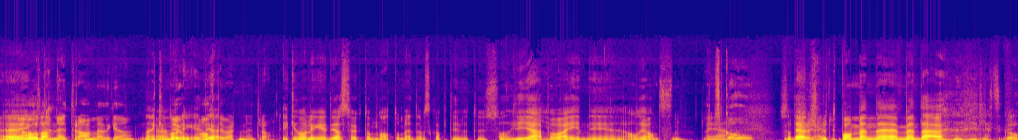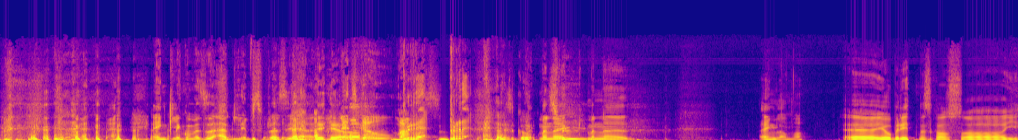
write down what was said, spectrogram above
Eh, jo da. alltid nøytral, er det ikke det? Nei, ikke Ja. nå Jo, lenger. De alltid vært nøytral. Ikke nå lenger. De har søkt om Nato-medlemskap, de, vet du. Så Oi. de er på vei inn i alliansen. Let's go. Så det er det slutt på. Men, eh, men det er Let's go. Egentlig kom et sånn adlibs fra sida. Ja. Let's go! vamos! Let's go. Men, eh, men eh, England, da? Eh, jo, britene skal også gi.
